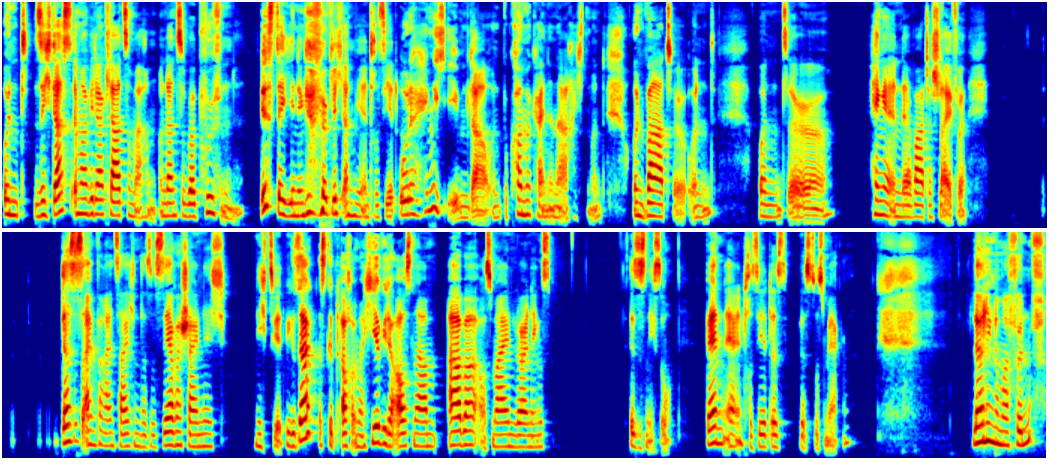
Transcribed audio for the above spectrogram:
Und sich das immer wieder klar zu machen und dann zu überprüfen, ist derjenige wirklich an mir interessiert oder hänge ich eben da und bekomme keine Nachrichten und, und warte und, und äh, hänge in der Warteschleife. Das ist einfach ein Zeichen, dass es sehr wahrscheinlich nichts wird. Wie gesagt, es gibt auch immer hier wieder Ausnahmen, aber aus meinen Learnings ist es nicht so. Wenn er interessiert ist, wirst du es merken. Learning Nummer 5.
